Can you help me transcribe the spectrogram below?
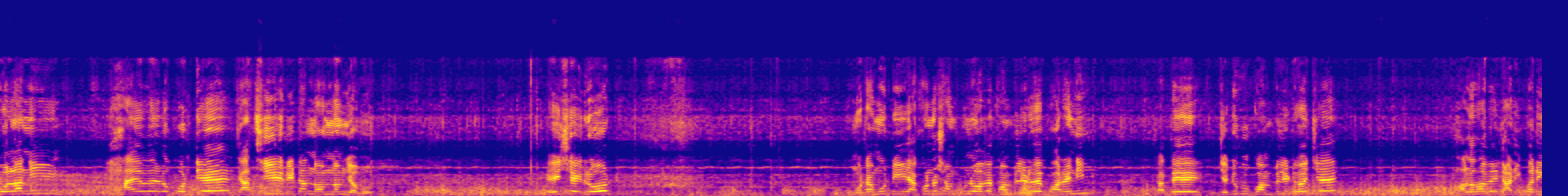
কল্যাণী হাইওয়ের ওপর দিয়ে যাচ্ছি, রিটার্ন দমদম যাব। এই সেই রোড মোটামুটি এখনও সম্পূর্ণভাবে কমপ্লিট হয়ে পড়েনি। তাতে যেটুকু কমপ্লিট হয়েছে ভালোভাবে গাড়ি ফাড়ি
